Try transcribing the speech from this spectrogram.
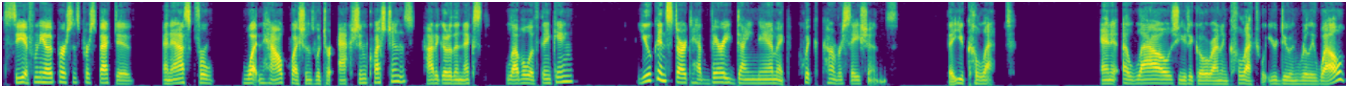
see it from the other person's perspective, and ask for what and how questions, which are action questions, how to go to the next level of thinking, you can start to have very dynamic, quick conversations that you collect. And it allows you to go around and collect what you're doing really well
